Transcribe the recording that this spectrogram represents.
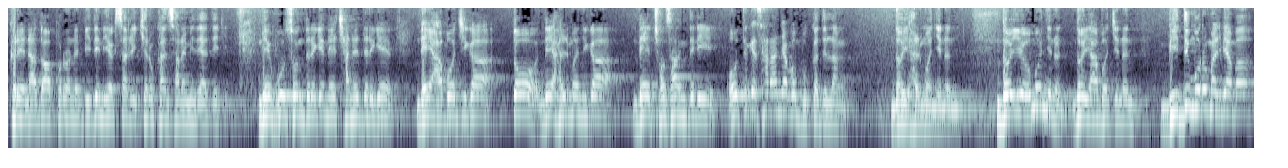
그래 나도 앞으로는 믿음의 역사를 기록한 사람이 돼야 되지. 내 후손들에게 내 자녀들에게 내 아버지가 또 내 할머니가 내 조상들이 어떻게 살았냐고 묻거들랑 너희 할머니는 너희 어머니는 너희 아버지는 믿음으로 말미암아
